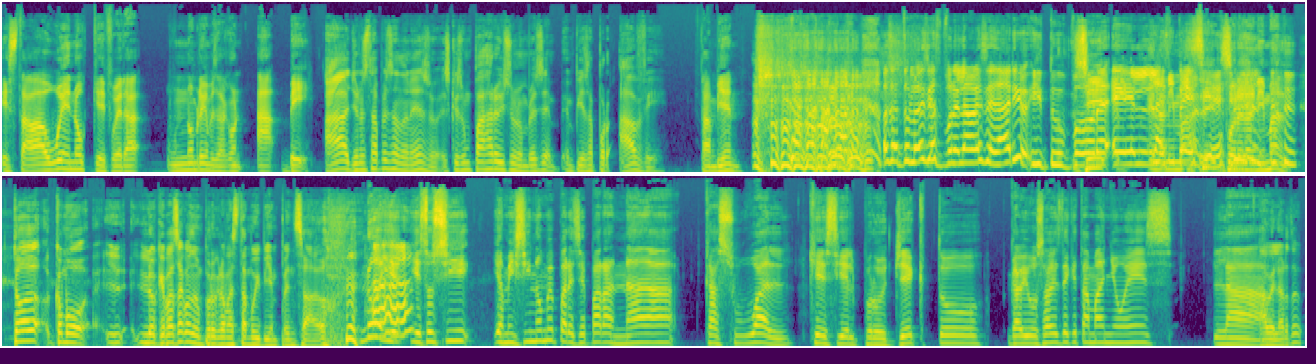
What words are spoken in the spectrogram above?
estaba bueno, que fuera un nombre que empezara con A, B. Ah, yo no estaba pensando en eso. Es que es un pájaro y su nombre se- empieza por ave. También. O sea, tú lo decías por el abecedario y tú por Sí, el, el la animal, especie. sí, Por el animal. Todo como l- lo que pasa cuando un programa está muy bien pensado. No, y, y eso sí, y a mí sí no me parece para nada casual que si el proyecto. Gaby, ¿vos sabes de qué tamaño es la. Abelardo.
